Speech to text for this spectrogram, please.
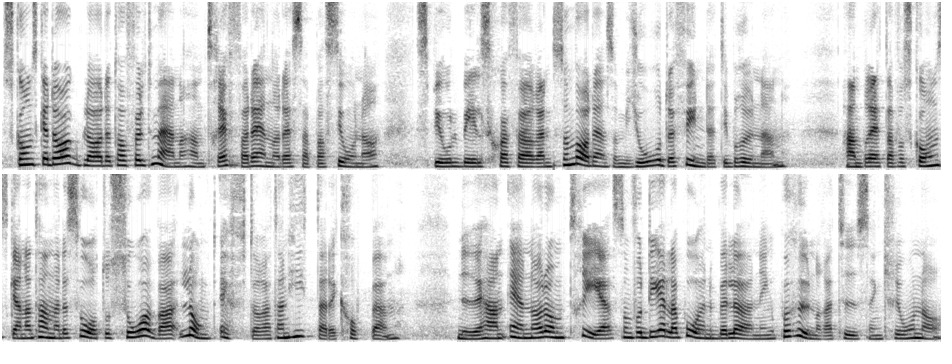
Skånska Dagbladet har följt med när han träffade en av dessa personer, spolbilschauffören som var den som gjorde fyndet i brunnen. Han berättar för Skånskan att han hade svårt att sova långt efter att han hittade kroppen. Nu är han en av de tre som får dela på en belöning på 100 000 kronor.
